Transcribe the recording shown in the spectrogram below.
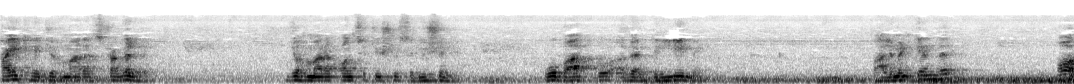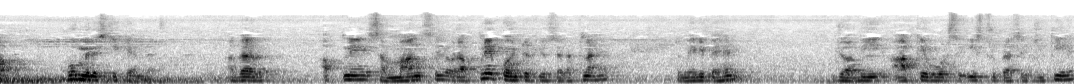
फाइट है, जो हमारा स्ट्रगल है, जो हमारा कॉन्स्टिट्यूशनल सोल्यूशन है वो बात को अगर दिल्ली में, पार्लियामेंट के अंदर और होम मिनिस्ट्री के अंदर अगर अपने सम्मान से और अपने पॉइंट ऑफ़ व्यू से रखना है तो मेरी बहन, जो अभी आपके वोट से ईस्ट त्रिपुरा से जीती है,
